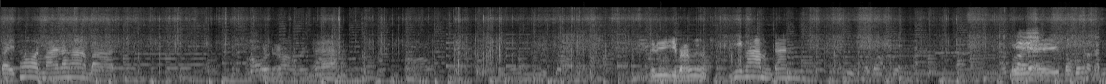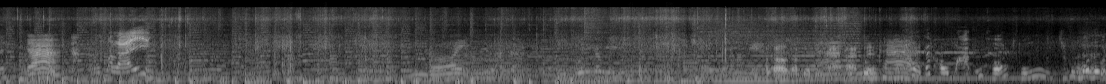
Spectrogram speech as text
ไก่ทอดไม้ละห้าบาทจ้าที่นี่กี่บาทเนี่ยยี่ห้าเหมือนกัน นี่ตรงตรงนะครับเนี่ยจ้าผมอะไรหนึ่งร้อยแล้วก็ก่อนเดือนที่จ้าสามขอบาบทคุเลณยค่ะ ก็เขาหมากของถุงชิ้นหมดคน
